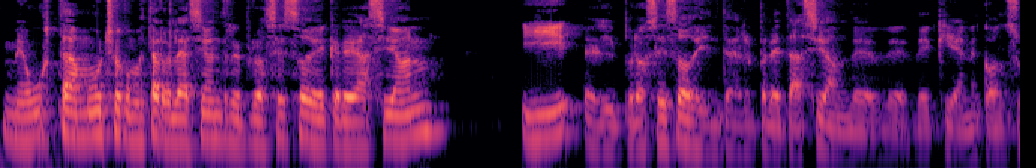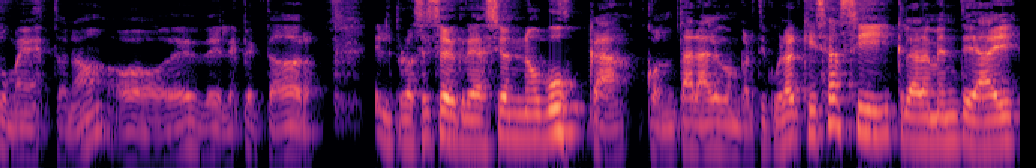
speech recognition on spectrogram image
Me gusta mucho como esta relación entre el proceso de creación y el proceso de interpretación de, de- de quien consume esto, ¿no? O de- del espectador. El proceso de creación no busca contar algo en particular. Quizás sí, claramente hay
